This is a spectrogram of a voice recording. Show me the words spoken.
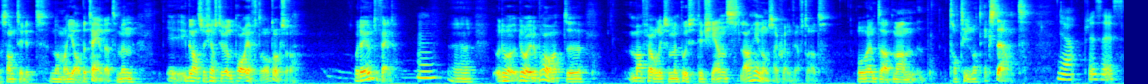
samtidigt när man gör beteendet. Men ibland så känns det väldigt bra efteråt också. Och det är ju inte fel. Eh, Och då, då är det bra att man får liksom en positiv känsla inom sig själv efteråt. Och inte att man tar till något externt. Ja, precis.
